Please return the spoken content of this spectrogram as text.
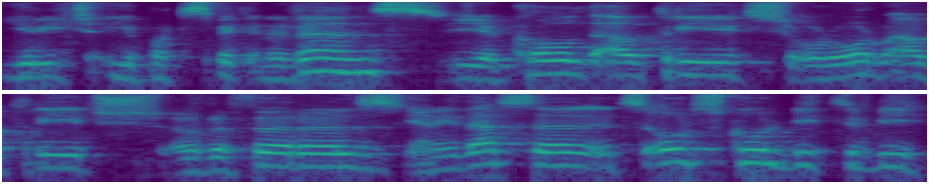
you reach you participate in events you cold outreach or warm outreach or referrals. I mean that's a, it's old school B2B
